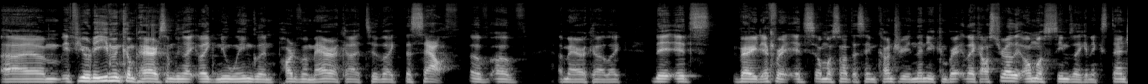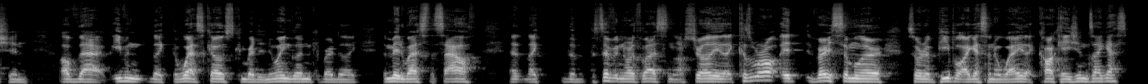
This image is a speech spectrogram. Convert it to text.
um, if you were to even compare something like like New England, part of America, to like the South of of America, like the, it's very different. It's almost not the same country. And then you compare like Australia almost seems like an extension of that. Even like the West Coast compared to New England, compared to like the Midwest, the South, and like the Pacific Northwest and Australia, like because we're all it, very similar sort of people, I guess, in a way, like Caucasians, I guess,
